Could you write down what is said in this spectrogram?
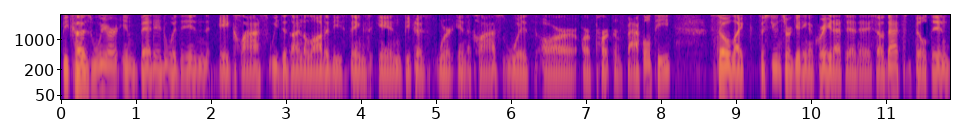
because we are embedded within a class. We design a lot of these things in because we're in a class with our, our partner faculty. So like the students are getting a grade at the end of the day. So that's built in,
